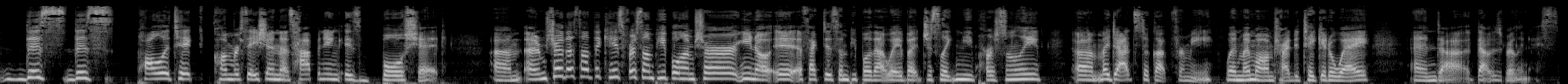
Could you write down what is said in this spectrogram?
this, this politic conversation that's happening is bullshit um, and I'm sure that's not the case for some people. I'm sure, you know, it affected some people that way. But just like me personally, um, my dad stuck up for me when my mom tried to take it away. And uh, that was really nice.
